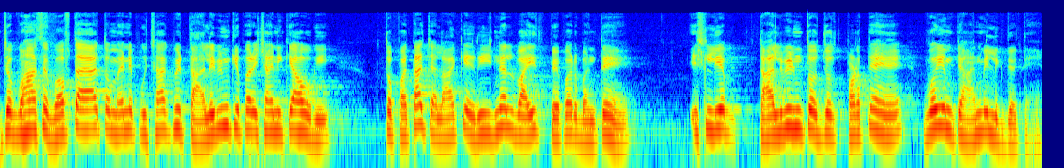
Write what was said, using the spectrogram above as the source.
जब वहाँ से वफ्त आया तो मैंने पूछा कि फिर तालब की परेशानी क्या होगी? तो पता चला कि रीजनल वाइज पेपर बनते हैं, इसलिए तालब तो जो पढ़ते हैं, वही इम्तहान में लिख देते हैं।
